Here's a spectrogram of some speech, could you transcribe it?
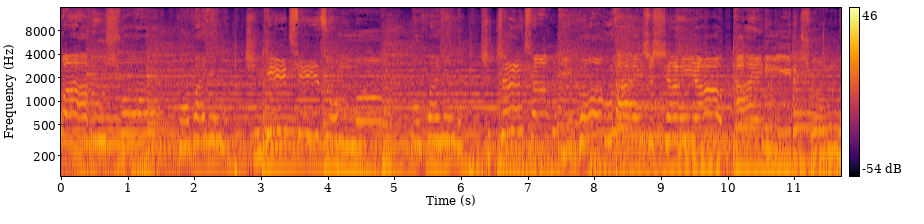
话不说，我怀念的是一起做梦，我怀念的是争吵以后还是想要爱你的冲动。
